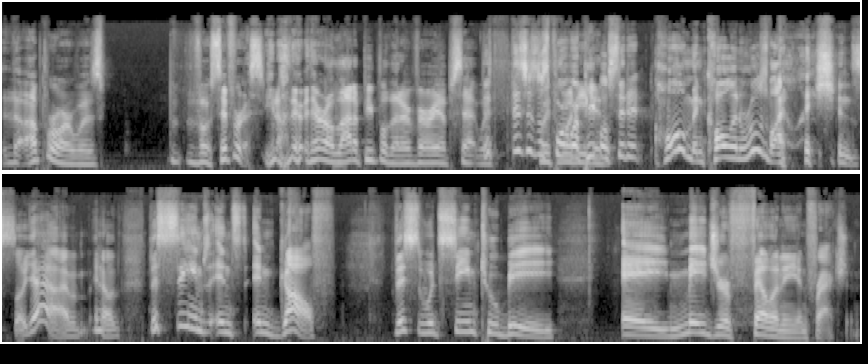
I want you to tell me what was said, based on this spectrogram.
the uproar was vociferous. You know, there there are a lot of people that are very upset with. This is a sport where people did. sit at home and call in rules violations. So yeah, I'm- you know, this seems in in golf, this would seem to be a major felony infraction.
